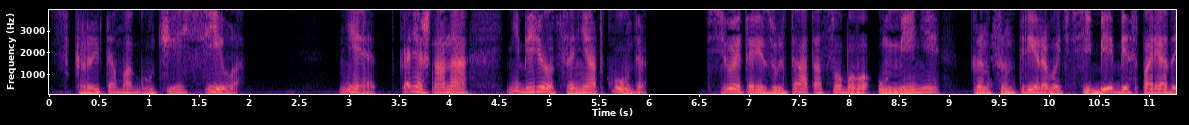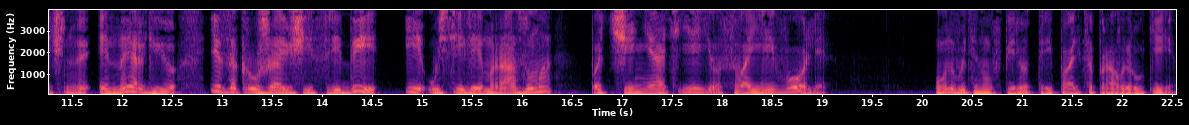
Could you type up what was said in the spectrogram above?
скрыта могучая сила. Нет, конечно, она не берется ниоткуда. Все это результат особого умения концентрировать в себе беспорядочную энергию из окружающей среды и усилием разума подчинять ее своей воле. Он вытянул вперед три пальца правой руки,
